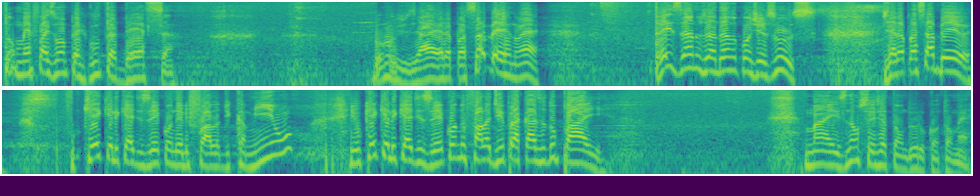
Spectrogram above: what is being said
Tomé faz uma pergunta dessa. Bom, já era para saber, não é? Três anos andando com Jesus, já era para saber o que, que ele quer dizer quando ele fala de caminho e o que, que ele quer dizer quando fala de ir para a casa do Pai. Mas não seja tão duro com Tomé.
